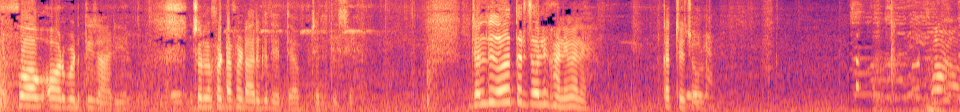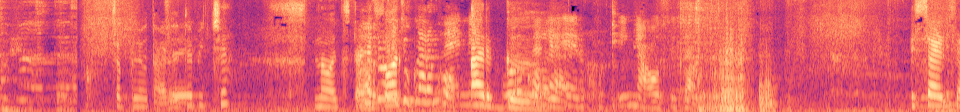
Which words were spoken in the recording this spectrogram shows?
फॉग और बढ़ती जा रही है। चलो फटाफट अर्घ देते हैं अब जल्दी से। जल्दी दो तरचौली खानी मैंने। कच्चे चौल। चप्पलें उतार देते पीछे। नो इट्स टाइम फॉर अर्घ। इस साइड से।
